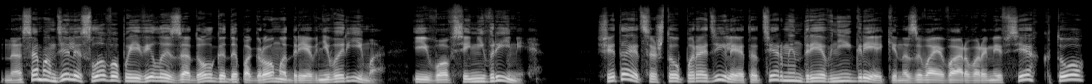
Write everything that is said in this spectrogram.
На самом деле слово появилось задолго до погрома Древнего Рима, и вовсе не в Риме. Считается, что породили этот термин древние греки, называя варварами всех, кто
